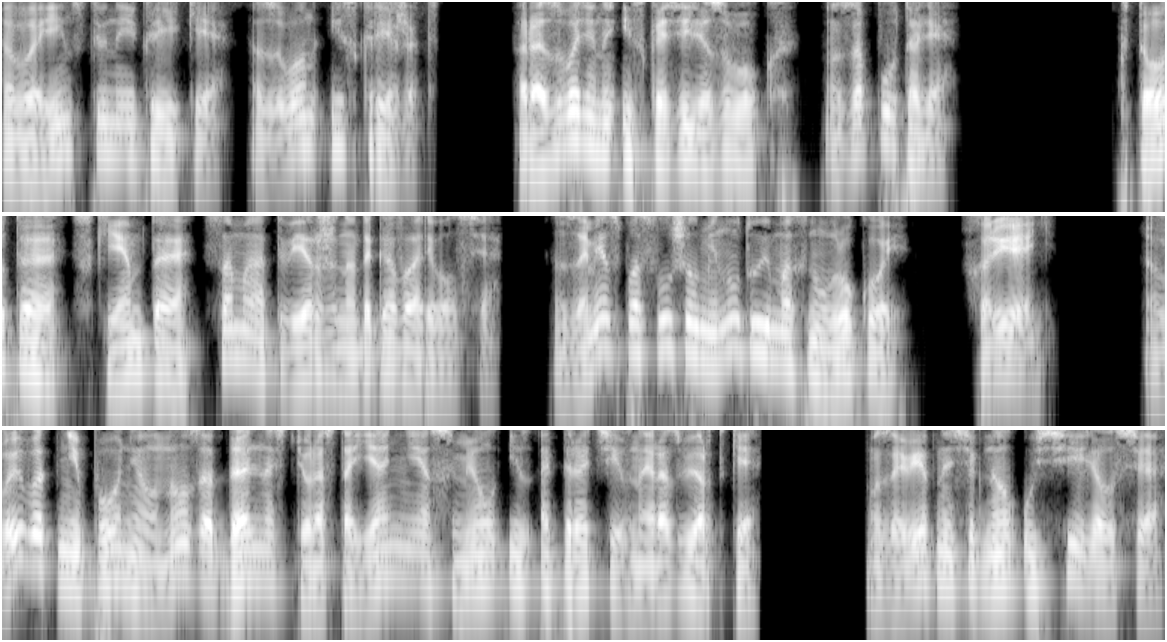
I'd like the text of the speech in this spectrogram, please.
воинственные крики, звон и скрежет. Развалины исказили звук, запутали. Кто-то с кем-то самоотверженно договаривался. Замес послушал минуту и махнул рукой. «Хрень!» Вывод не понял, но за дальностью расстояния смел из оперативной развертки. Заветный сигнал усилился,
